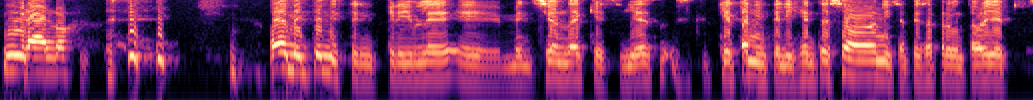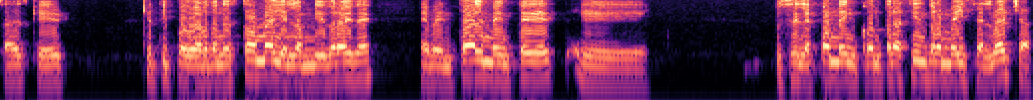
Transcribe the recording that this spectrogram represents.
Míralo. Obviamente Mr. Increíble eh, menciona que si es, qué tan inteligentes son y se empieza a preguntar, oye, pues, ¿sabes qué, qué tipo de órdenes toma? Y el omnidroide eventualmente eh, pues se le pone en contra síndrome y se lo echa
